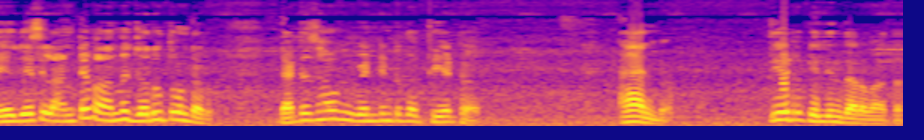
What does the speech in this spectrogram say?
వేవ్ చేసి ఇలా అంటే వాళ్ళందరూ జరుగుతుంటారు that is how we went into the theatre and థియేటర్కి వెళ్ళిన తర్వాత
